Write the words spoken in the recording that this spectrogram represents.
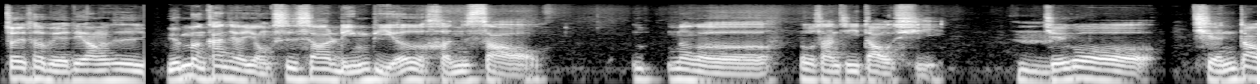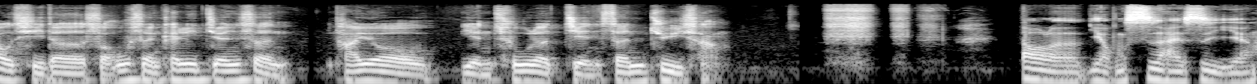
最特别的地方是，原本看起来勇士是要零比二横扫那个洛杉矶道奇，嗯，结果前道奇的守护神 Kelly Jensen。他又演出了减身剧场，到了勇士还是一样。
